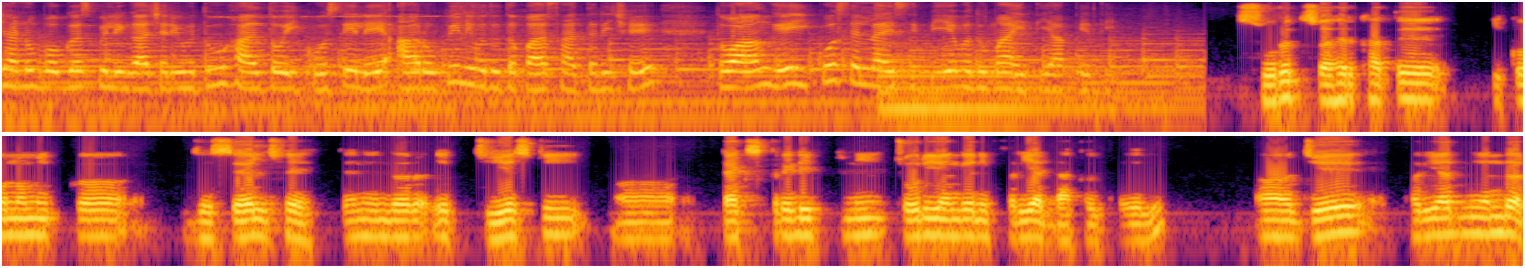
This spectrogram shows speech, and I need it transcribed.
હજારનું બોગસ બિલિંગ આચર્યું હતું. હાલ તો ઇકોસેલે આરોપીની વધુ તપાસ હાથ ધરી છે. તો આ અંગે ઇકોસેલના એસીપીએ વધુ માહિતી આપી હતી. સુરત શહેર ખાતે ઇકોનોમિક જે સેલ છે તેની અંદર એક જીએસટી ટેક્સ ક્રેડિટની ચોરી અંગેની ફરિયાદ દાખલ થયેલી. જે ફરિયાદની અંદર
